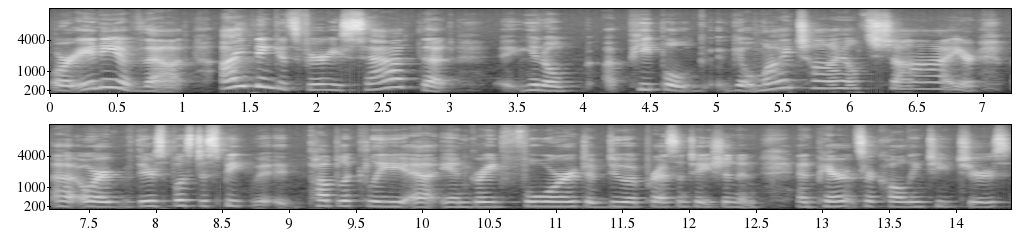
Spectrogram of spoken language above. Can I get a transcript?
or any of that i think it's very sad that eh, you know people go my child's shy or uh, or they're supposed to speak uh, publicly uh, in grade 4 to do a presentation and and parents are calling teachers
